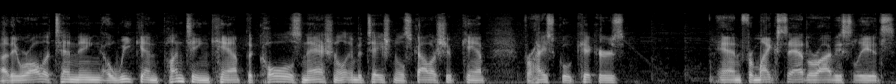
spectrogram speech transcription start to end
Uh, they were all attending a weekend punting camp, the Kohl's National Invitational Scholarship Camp for high school kickers. And for Mike Sadler, obviously, it's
